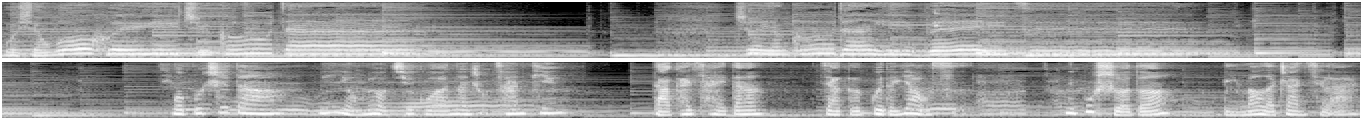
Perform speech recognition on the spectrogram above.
我想我会一直孤单，这样孤单一辈子。我不知道你有没有去过那种餐厅，打开菜单，价格贵的要死，你不舍得。礼貌的站起来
